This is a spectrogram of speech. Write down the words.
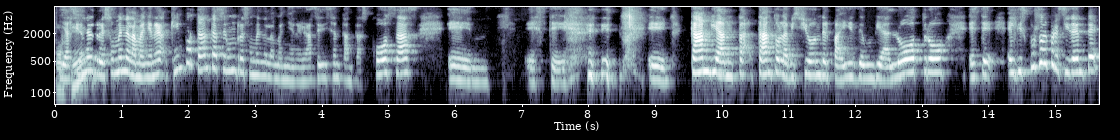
y así en el resumen de la mañanera. Qué importante hacer un resumen de la mañanera. Se dicen tantas cosas. Eh, este, eh, cambian tanto la visión del país de un día al otro. Este, el discurso del presidente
